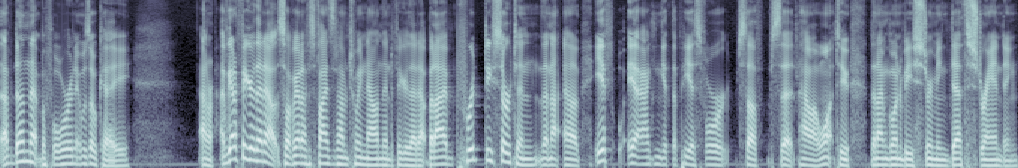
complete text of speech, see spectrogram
I've done that before and it was okay. I don't know. I've got to figure that out. So I've got to find some time between now and then to figure that out. But I'm pretty certain that I, uh, if I can get the PS4 stuff set how I want to, that I'm going to be streaming Death Stranding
